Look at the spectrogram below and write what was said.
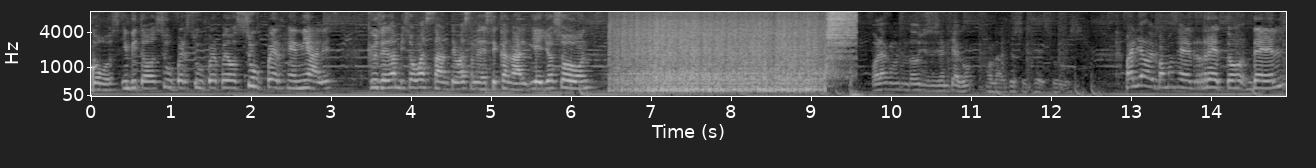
dos invitados súper, súper, pero súper geniales Que ustedes han visto bastante, bastante en este canal y ellos son Hola, ¿cómo están todos? Yo soy Santiago Hola, yo soy Jesús. Para el día de hoy vamos a hacer el reto del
